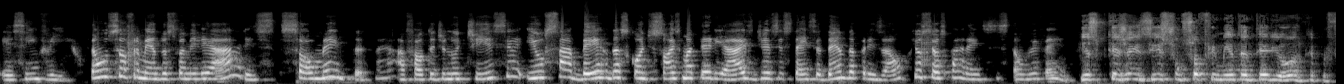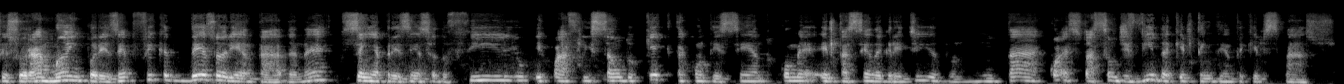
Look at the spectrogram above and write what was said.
esse envio. Então, o sofrimento dos familiares só aumenta, né? a falta de notícia e o saber das condições materiais de existência dentro da prisão que os seus parentes estão vivendo. Isso porque já existe um sofrimento anterior, né, professora? A mãe, por exemplo, fica desorientada, né? Sem a presença do filho e com a aflição do que está acontecendo, como é, ele está sendo agredido, não está, qual é a situação de vida que ele tem dentro daquele espaço.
